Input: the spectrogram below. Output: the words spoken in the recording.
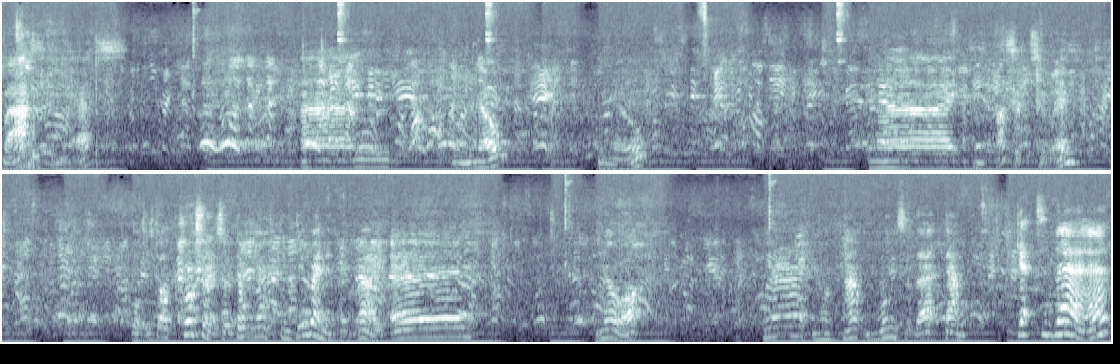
back. Yes. And... No. No. I can pass it to him. But he's got a cross on it, so I don't know if he can do anything. Right, um... You know what? Right, no, I can't run to that. Damn. Get to there.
